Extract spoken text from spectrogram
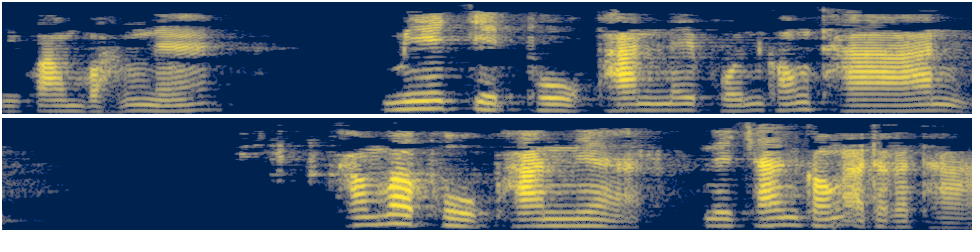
มีความหวังนะ มีจิตผูกพันในผลของทานคำว่าผูกพันเนี่ย ในชั้นของอัตถกถา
